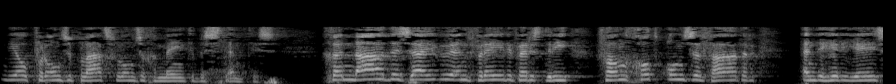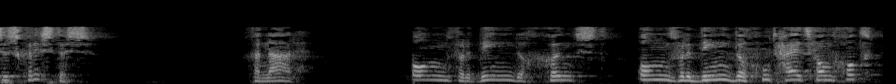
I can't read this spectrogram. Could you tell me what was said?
die ook voor onze plaats, voor onze gemeente bestemd is. Genade zij u en vrede, vers 3, van God onze Vader en de Heer Jezus Christus. Genade. Onverdiende gunst, onverdiende goedheid van God.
